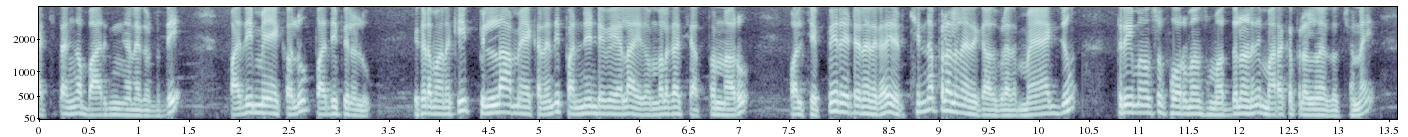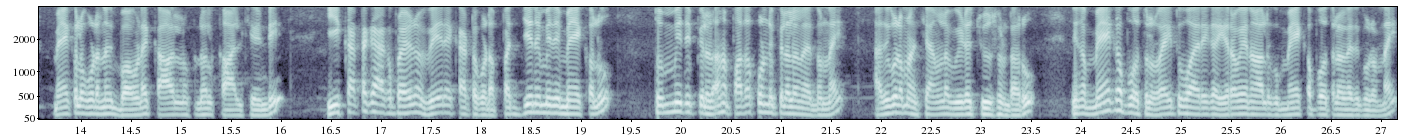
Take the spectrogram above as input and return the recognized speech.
ఖచ్చితంగా బార్గింగ్ అనేది ఉంటుంది. పది మేకలు పది పిల్లలు. ఇక్కడ మనకి పిల్ల మేక అనేది పన్నెండు వేల ఐదు వందలుగా చెప్తున్నారు. వాళ్ళు చెప్పే రేట్ అనేది కదా. చిన్న పిల్లలు అనేది కాదు brother. Maximum three months four months మధ్యలో అనేది మరక పిల్లలు అనేది వచ్చున్నాయి మేకలు కూడా అనేది బాగున్నాయి. కావాలనుకున్న వాళ్ళు కాల్ చేయండి. ఈ కట్ట కాకపోయినా వేరే కట్ట కూడా పద్దెనిమిది మేకలు తొమ్మిది పిల్లలు పదకొండు పిల్లలు అనేది ఉన్నాయి. అది కూడా మన ఛానల్లో వీడియో చూసుంటారు. ఇంకా మేకపోతులు రైతు వారీగా ఇరవై నాలుగు మేకపోతులు అనేది కూడా ఉన్నాయి.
